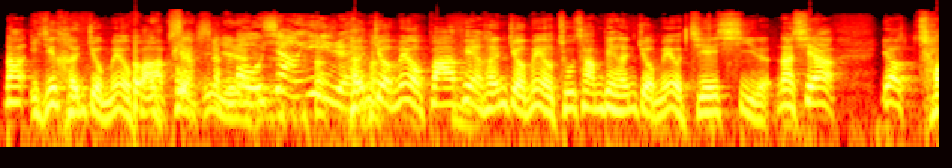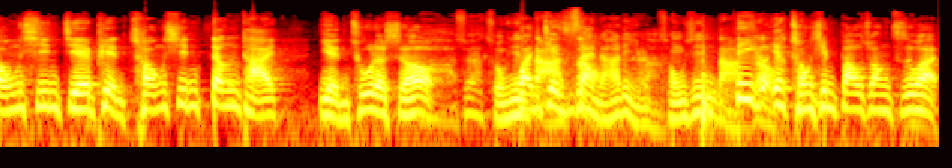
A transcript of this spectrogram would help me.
那已经很久没有发片，偶像艺人很久没有发片，很久没有出唱片，很久没有接戏了。那现在要重新接片，重新登台演出的时候，关键是在哪里嘛？重新打。第一个要重新包装之外，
